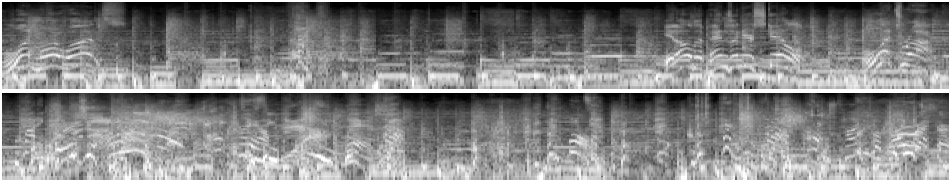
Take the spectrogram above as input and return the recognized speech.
One more once! It all depends on your skill. Let's rock! Time to apply pressure.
